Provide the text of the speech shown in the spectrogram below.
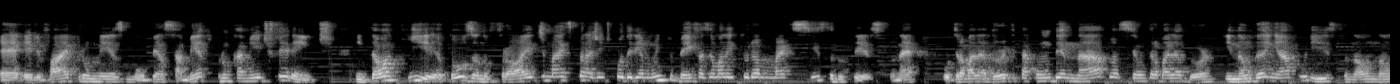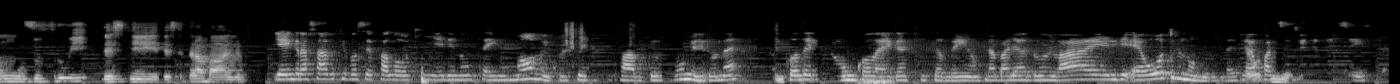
é, ele vai para o mesmo pensamento, para um caminho diferente. Então, aqui, eu estou usando Freud, mas para a gente poderia muito bem fazer uma leitura marxista do texto, né? O trabalhador que está condenado a ser um trabalhador e não ganhar por isso, não, não usufruir desse, desse trabalho. E é engraçado que você falou que ele não tem um nome, porque ele é fala pelo número, né? E quando ele tem um colega que também é um trabalhador lá, ele é outro número, né? Já é, é 486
